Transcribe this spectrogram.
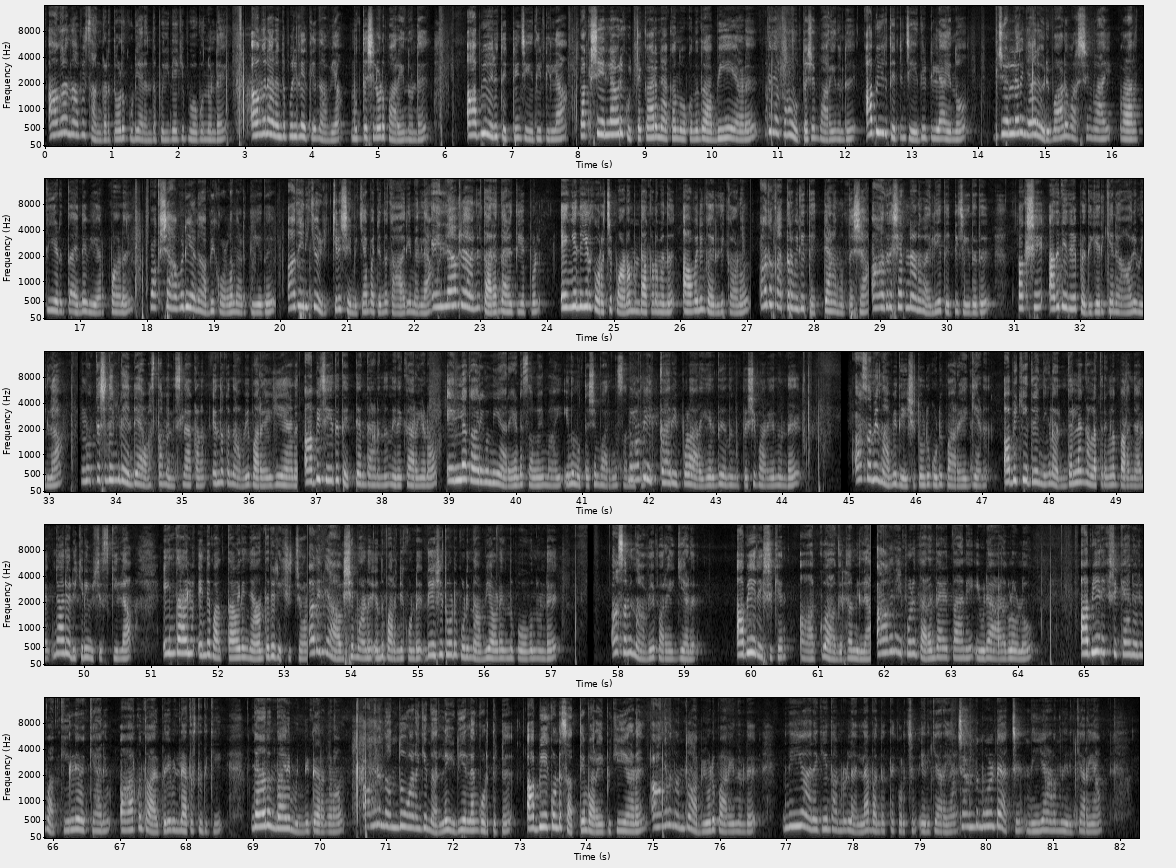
അങ്ങനെ നവ്യ സങ്കടത്തോടു കൂടി അനന്തപുരിയിലേക്ക് പോകുന്നുണ്ട്. അങ്ങനെ അനന്തപുരിയിലെത്തിയ നവ്യ മുത്തശ്ശനോട് പറയുന്നുണ്ട് അബി ഒരു തെറ്റും ചെയ്തിട്ടില്ല. പക്ഷെ എല്ലാവരും കുറ്റക്കാരനാക്കാൻ നോക്കുന്നത് അബിയെയാണ്. അത് കേൾക്കുമ്പോൾ മുത്തശ്ശൻ പറയുന്നുണ്ട് അബി ഒരു തെറ്റും ചെയ്തിട്ടില്ല എന്നോ? ജ്വല്ലറി ഞാൻ ഒരുപാട് വർഷങ്ങളായി വളർത്തിയെടുത്ത എന്റെ വിയർപ്പാണ്. പക്ഷെ അവിടെയാണ് അബി കൊള്ള നടത്തിയത്. അതെനിക്ക് ഒരിക്കലും ക്ഷമിക്കാൻ പറ്റുന്ന കാര്യമല്ല. എല്ലാവരും അവനെ തരം താഴ്ത്തിയപ്പോൾ എങ്ങനെയെങ്കിലും കുറച്ച് പണം ഉണ്ടാക്കണമെന്ന് അവനും കരുതി കാണും. അതൊക്കെ അത്ര വലിയ തെറ്റാണ് മുത്തശ്ശ. ആദർശനാണ് വലിയ തെറ്റ് ചെയ്തത്. പക്ഷേ അതിനെതിരെ പ്രതികരിക്കാൻ ആരുമില്ല. മുത്തശ്ശനെങ്കിലും എന്റെ അവസ്ഥ മനസ്സിലാക്കണം എന്നൊക്കെ നവ്യ പറയുകയാണ്. അഭി ചെയ്ത തെറ്റെന്താണെന്ന് നിനക്ക് അറിയണോ എല്ലാ കാര്യങ്ങളും നീ അറിയേണ്ട സമയമായി ഇന്ന് മുത്തശ്ശൻ പറഞ്ഞ സമയത്ത്. ഇക്കാര്യം ഇപ്പോൾ അറിയരുത് എന്ന് മുത്തശ്ശി പറയുന്നുണ്ട്. ആ സമയം നവ്യ ദേഷ്യത്തോടു കൂടി പറയുകയാണ് അബിക്കെതിരെ നിങ്ങൾ എന്തെല്ലാം കള്ളത്തരങ്ങളും പറഞ്ഞാലും ഞാൻ ഒരിക്കലും വിശ്വസിക്കില്ല. എന്തായാലും എന്റെ ഭർത്താവിനെ ഞാൻ തന്നെ രക്ഷിച്ചോളാം. അതിന്റെ ആവശ്യമാണ് എന്ന് പറഞ്ഞുകൊണ്ട് ദേഷ്യത്തോടു കൂടി നവ്യ അവിടെ നിന്ന് പോകുന്നുണ്ട്. ആ സമയം നവ്യ പറയുകയാണ് അബിയെ രക്ഷിക്കാൻ ആർക്കും ആഗ്രഹമില്ല. അവനെ എപ്പോഴും തരം താഴ്ത്താനേ ഇവിടെ ആളുകളുള്ളൂ. അബിയെ രക്ഷിക്കാൻ ഒരു വക്കീലിനെ വെക്കാനും ആർക്കും താല്പര്യമില്ലാത്ത സ്ഥിതിക്ക് ഞാൻ എന്തായാലും മുന്നിട്ട് ഇറങ്ങണം. അങ്ങനെ നന്ദു ആണെങ്കിൽ നല്ല ഇടിയെല്ലാം കൊടുത്തിട്ട് അബിയെ കൊണ്ട് സത്യം പറയിപ്പിക്കുകയാണ്. അങ്ങനെ നന്ദു അബിയോട് പറയുന്നുണ്ട് നീ അനകയും തമ്മിലുള്ള എല്ലാ ബന്ധത്തെക്കുറിച്ചും എനിക്കറിയാം. ചന്ദുമോളുടെ അച്ഛൻ നീയാണെന്ന് എനിക്കറിയാം.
